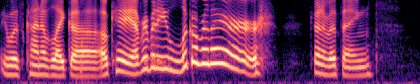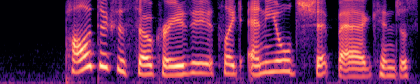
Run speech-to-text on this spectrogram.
it was kind of like a okay, everybody look over there, kind of a thing. Politics is so crazy. It's like any old shitbag can just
